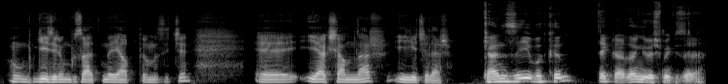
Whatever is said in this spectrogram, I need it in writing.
Bu Gecenin bu saatinde yaptığımız için. Ee, iyi akşamlar, iyi geceler. Kendinize iyi bakın. Tekrardan görüşmek üzere.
